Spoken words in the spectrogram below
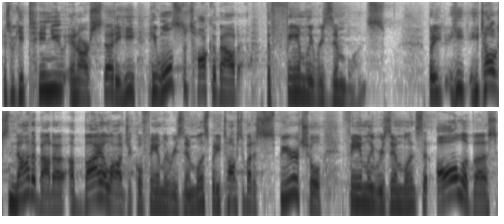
as we continue in our study, he, he wants to talk about the family resemblance. But he, he, he talks not about a, a biological family resemblance, but he talks about a spiritual family resemblance that all of us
